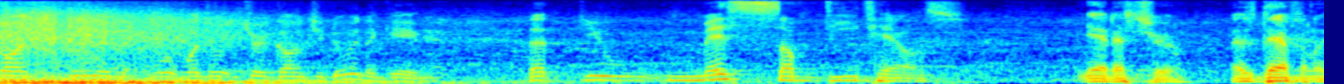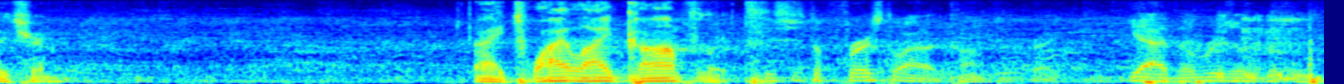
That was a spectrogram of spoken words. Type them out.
going to do in what, what you're going to do in the game, that you miss some details. Yeah, that's true. That's definitely true. All right, Twilight Conflict. This is the first Twilight conflict, right? Yeah, the original game.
